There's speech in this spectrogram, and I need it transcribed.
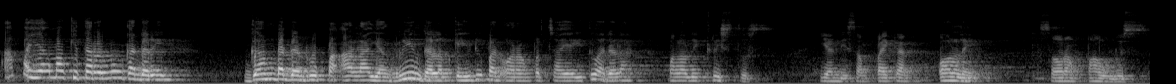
apa yang mau kita renungkan dari gambar dan rupa Allah yang real dalam kehidupan orang percaya itu adalah melalui Kristus yang disampaikan oleh seorang Paulus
